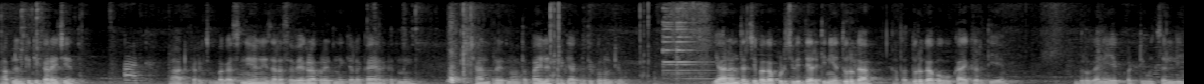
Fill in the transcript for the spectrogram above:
आपल्याला किती करायचे आहेत? आठ. आठ करायचे. बघा स्नेहाने जरासा वेगळा प्रयत्न केला. काही हरकत नाही. छान प्रयत्न होता. पहिल्यासारखी आकृती करून ठेव. यानंतरची बघा पुढची विद्यार्थिनी आहे दुर्गा. आता दुर्गा बघू काय करते दुर्गाने एक पट्टी उचलली.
